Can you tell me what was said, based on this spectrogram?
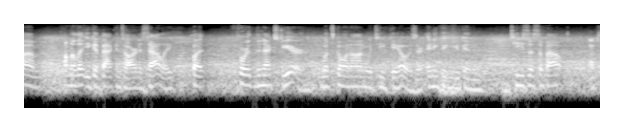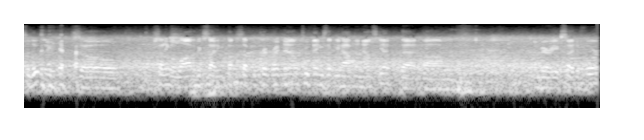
um, I'm going to let you get back into Artist Alley, but for the next year, what's going on with TKO? Is there anything you can tease us about? Absolutely. yeah. So we're sending a lot of exciting stuff to print right now. Two things that we haven't announced yet that um, I'm very excited for.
